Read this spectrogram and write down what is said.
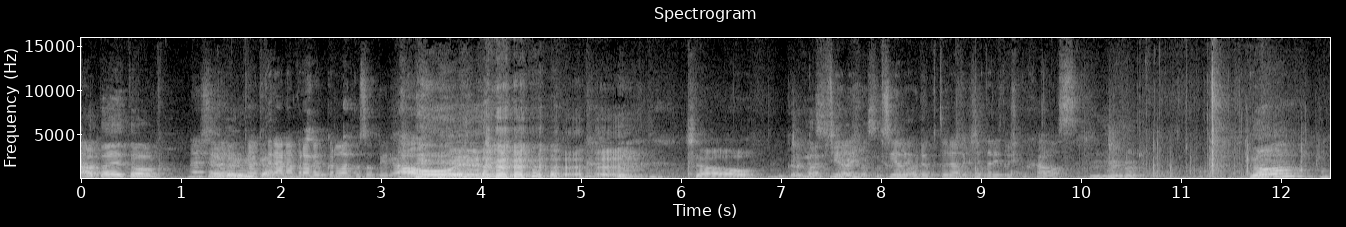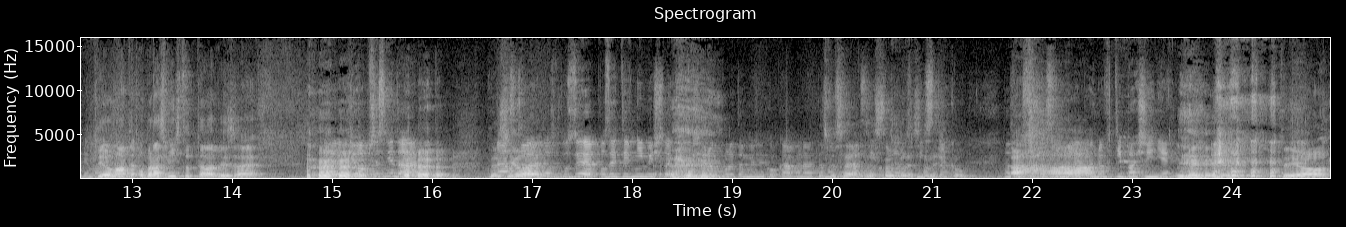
A to je to. Naše Je Verunka, Verunka. která nám právě ukradla kus opěra. Ahoj. čau. Ukradla si Přijeli, přijeli od doktora, takže tady trošku chaos. No, Ty jo, máte obraz místo televize. Ale Jo, přesně tak. To je Nás to jako vzbuzuje pozitivní myšlenky, jenom kvůli tomu, že koukáme na my to. jsme se zasnoubili s Aneškou. Na to jsme v té bažině. Ty jo.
